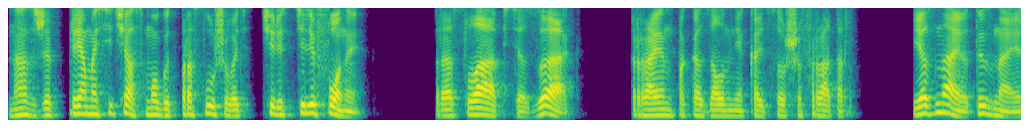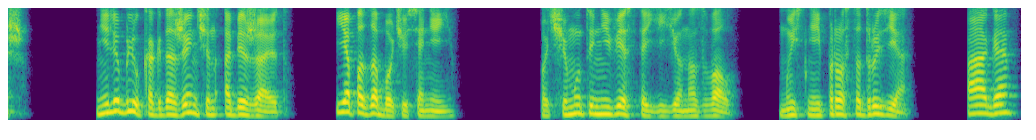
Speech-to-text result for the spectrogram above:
Нас же прямо сейчас могут прослушивать через телефоны. Расслабься, Зак. Райан показал мне кольцо-шифратор. Я знаю, ты знаешь. Не люблю, когда женщин обижают. Я позабочусь о ней». «Почему ты невестой ее назвал? Мы с ней просто друзья». «Ага,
